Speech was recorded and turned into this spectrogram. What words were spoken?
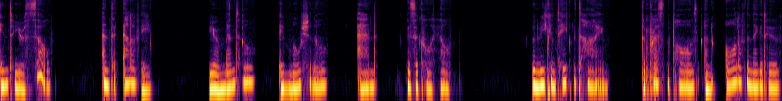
into yourself and to elevate your mental, emotional, and physical health when we can take the time to press the pause on all of the negative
